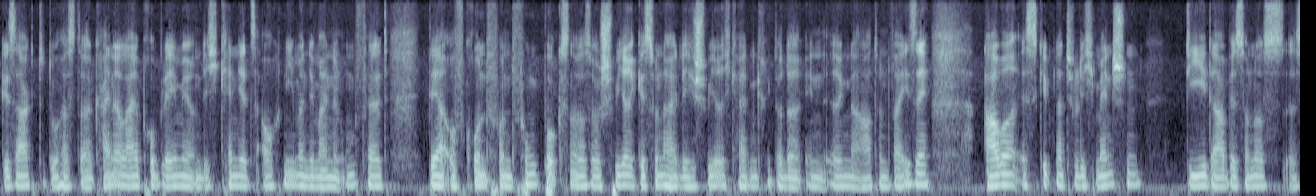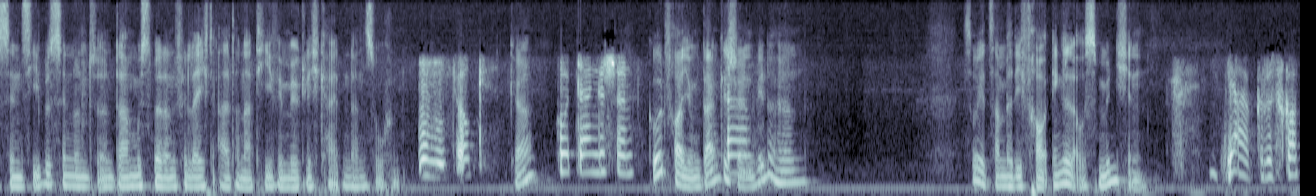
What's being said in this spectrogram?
gesagt, du hast da keinerlei Probleme und ich kenne jetzt auch niemanden in meinem Umfeld, der aufgrund von Funkboxen oder so schwierige gesundheitliche Schwierigkeiten kriegt oder in irgendeiner Art und Weise. Aber es gibt natürlich Menschen, die da besonders äh, sensibel sind und, und da muss man dann vielleicht alternative Möglichkeiten dann suchen. Mhm. Gell? Gut, Dankeschön. Gut, Frau Jung, Dankeschön. Ja. Wiederhören. So, jetzt haben wir die Frau Engel aus München. Ja, grüß Gott.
